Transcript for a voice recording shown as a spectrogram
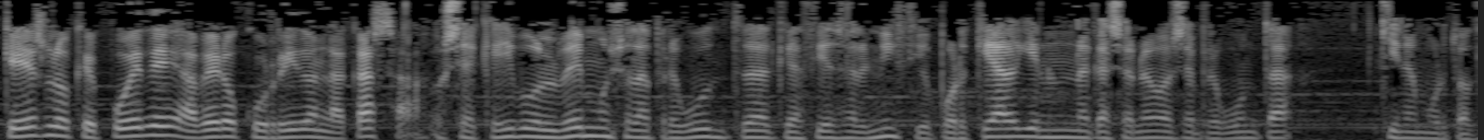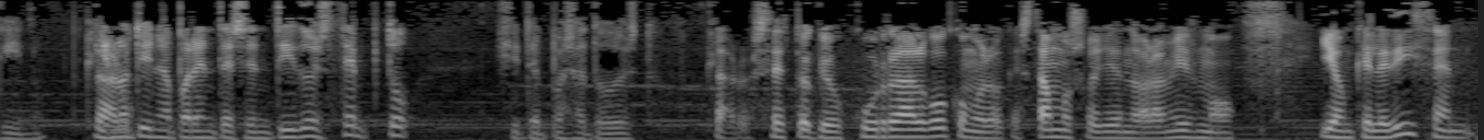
qué es lo que puede haber ocurrido en la casa. O sea que ahí volvemos a la pregunta que hacías al inicio. ¿Por qué alguien en una casa nueva se pregunta quién ha muerto aquí, ¿no? Que no tiene aparente sentido, excepto si te pasa todo esto. Claro, excepto que ocurra algo como lo que estamos oyendo ahora mismo. Y aunque le dicen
